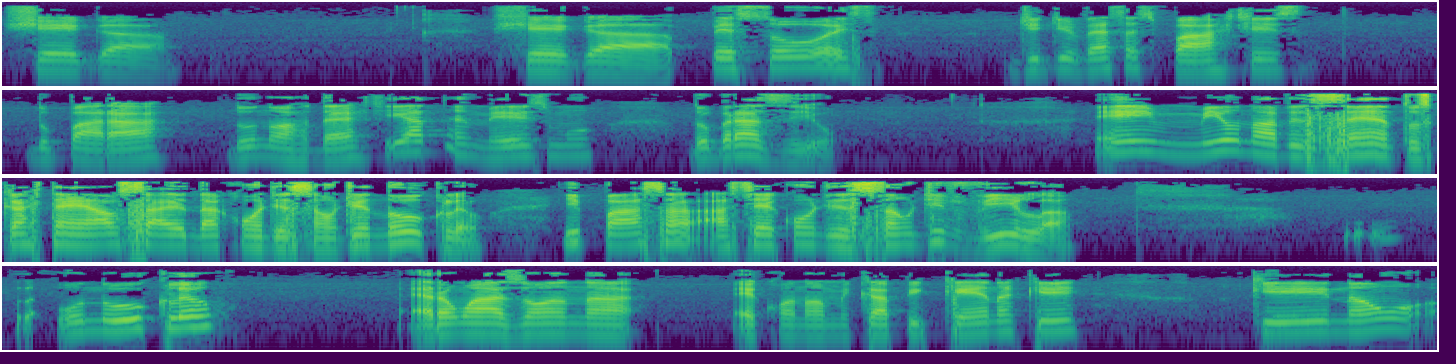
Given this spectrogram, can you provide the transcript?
chega chega pessoas de diversas partes do Pará, do Nordeste e até mesmo do Brasil. Em 1900, Castanhal sai da condição de núcleo e passa a ser condição de vila. O núcleo era uma zona econômica pequena que, que não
